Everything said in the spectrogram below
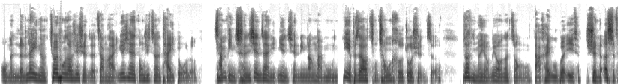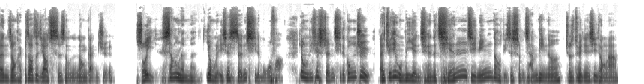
我们人类呢，就会碰到一些选择障碍，因为现在东西真的太多了，产品呈现在你面前琳琅满目，你也不知道从从何做选择。不知道你们有没有那种打开 Uber Eat 选了二十分钟还不知道自己要吃什么的那种感觉？所以商人们用了一些神奇的魔法，用了一些神奇的工具来决定我们眼前的前几名到底是什么产品呢？就是推荐系统啦。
